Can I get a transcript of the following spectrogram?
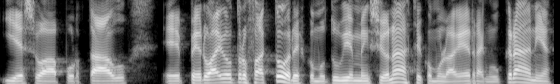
y eso ha aportado. pero hay otros factores, como tú bien mencionaste, como la guerra en Ucrania,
